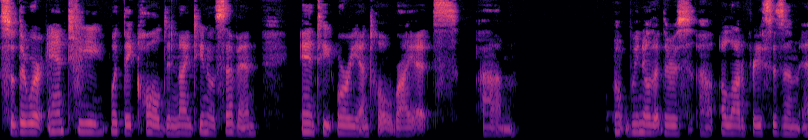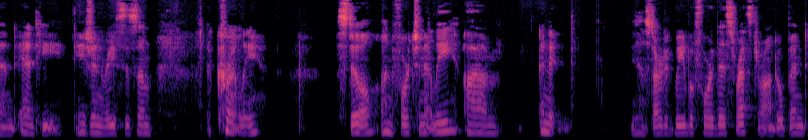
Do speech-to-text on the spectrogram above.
So there were anti, what they called in 1907, anti Oriental riots. Um, we know that there's a, a lot of racism and anti Asian racism currently, still, unfortunately. Um, and it you know, started way before this restaurant opened.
